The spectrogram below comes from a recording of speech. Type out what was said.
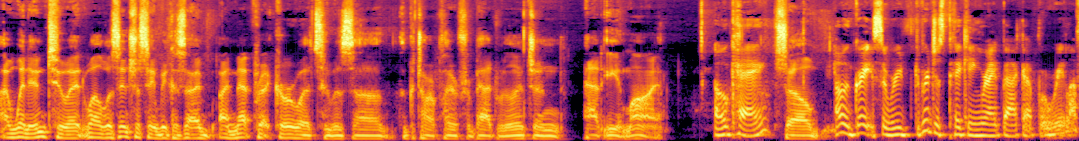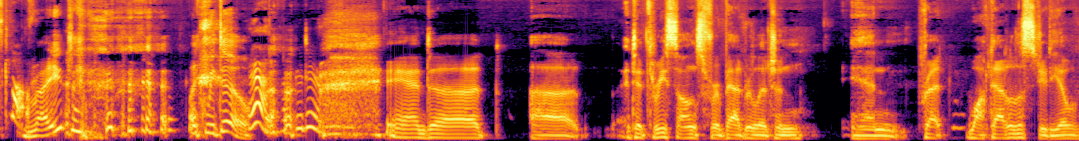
I went into it. Well, it was interesting because I, I met Brett Gurewitz, who was uh, the guitar player for Bad Religion at EMI. Okay. So, Oh, great. So we're, we're just picking right back up where we left off. right? like we do. Yeah, like we do. And uh, uh, I did three songs for Bad Religion. And Brett walked out of the studio,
